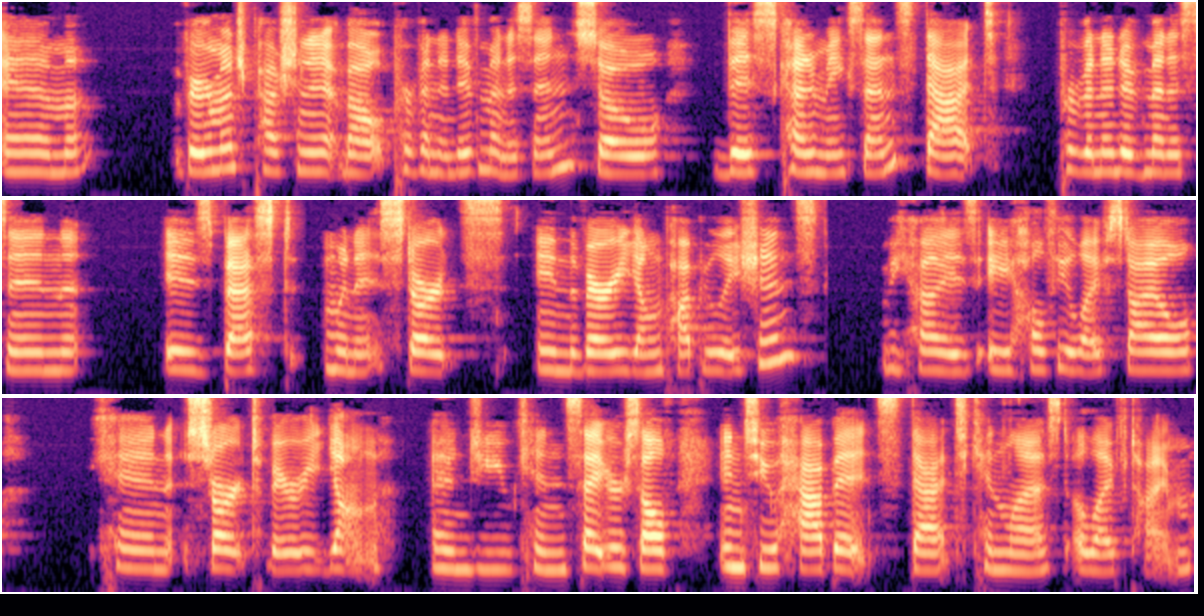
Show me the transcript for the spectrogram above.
am very much passionate about preventative medicine, so this kind of makes sense that preventative medicine is best when it starts in the very young populations because a healthy lifestyle can start very young and you can set yourself into habits that can last a lifetime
